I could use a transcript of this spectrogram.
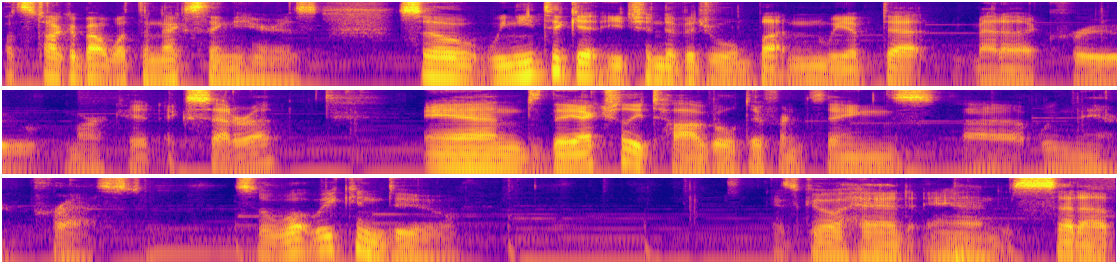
let's talk about what the next thing here is. So we need to get each individual button. We have det, meta, crew, market, etc. And they actually toggle different things uh, when they are pressed. So what we can do is go ahead and set up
